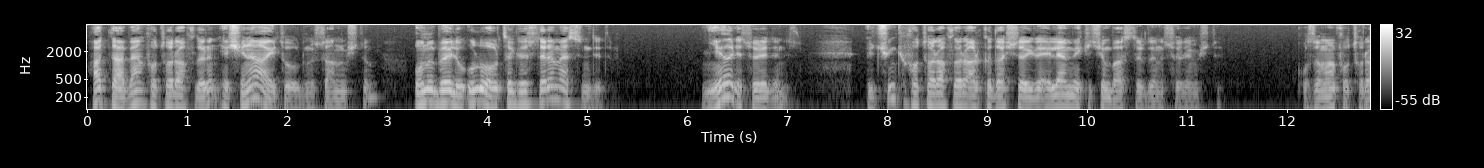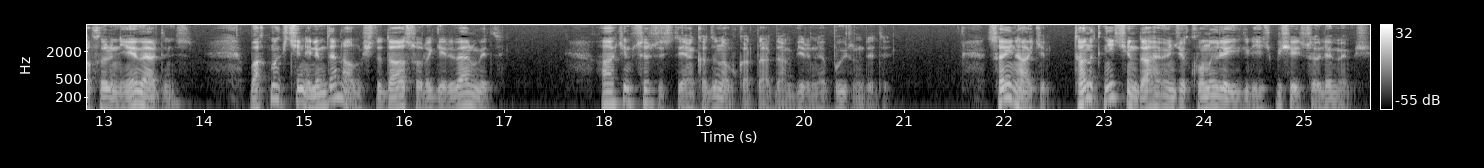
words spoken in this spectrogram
Hatta ben fotoğrafların eşine ait olduğunu sanmıştım. Onu böyle ulu orta gösteremezsin dedim. Niye öyle söylediniz? E, çünkü fotoğrafları arkadaşlarıyla eğlenmek için bastırdığını söylemişti. O zaman fotoğrafları niye verdiniz? Bakmak için elimden almıştı. Daha sonra geri vermedi. Hakim söz isteyen kadın avukatlardan birine buyurun dedi. Sayın hakim, tanık niçin daha önce konuyla ilgili hiçbir şey söylememiş?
